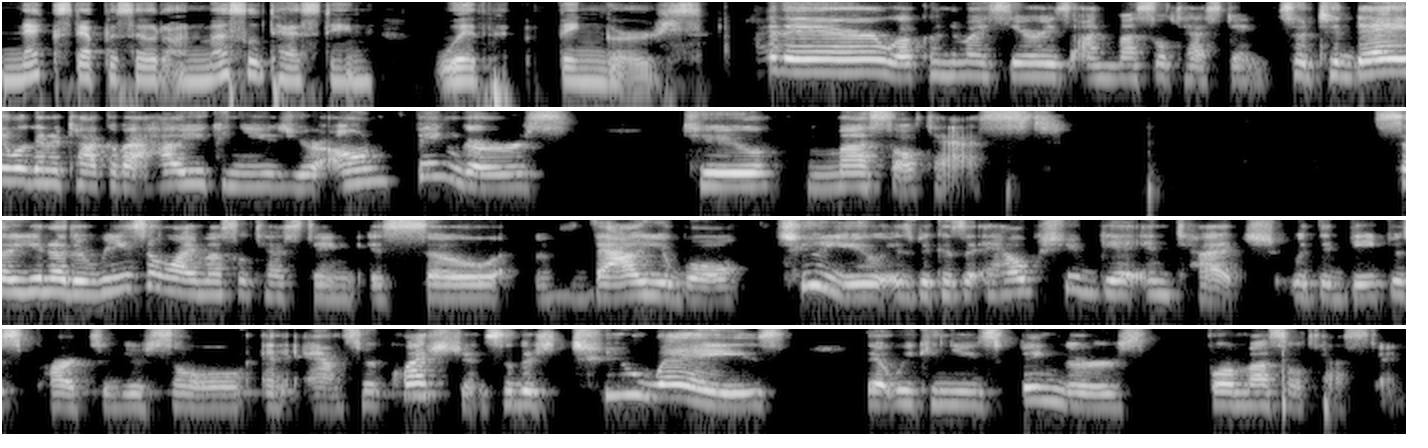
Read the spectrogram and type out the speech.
next episode on muscle testing with fingers. Hi there, welcome to my series on muscle testing. So today we're going to talk about how you can use your own fingers to muscle test. So, you know, the reason why muscle testing is so valuable to you is because it helps you get in touch with the deepest parts of your soul and answer questions. So, there's two ways that we can use fingers for muscle testing.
